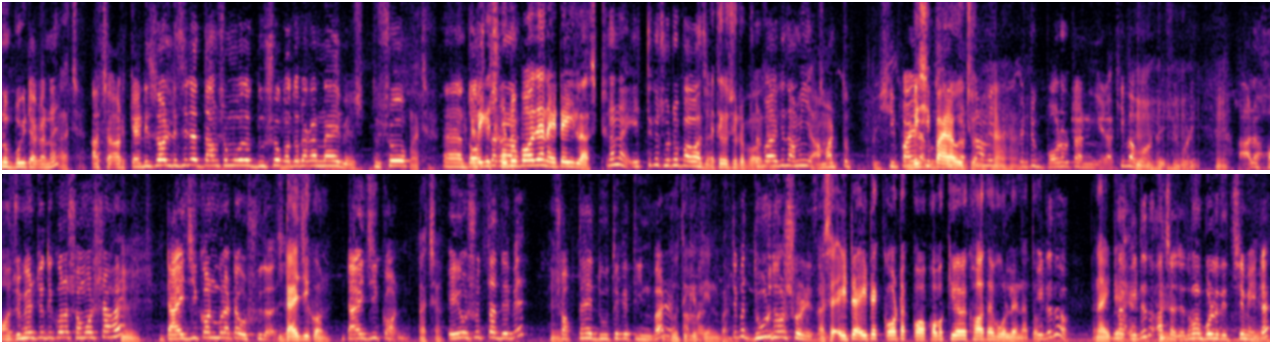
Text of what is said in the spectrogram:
নব্বই। টাকা নেয়। আচ্ছা। আচ্ছা আর ক্যাডিসল ডিসিটার দাম সম্ভবত দুশো কত টাকা নেয় বেশ? দুশো আচ্ছা। দশ টাকা ছোট পাওয়া যায় না? এটাই লাস্ট না না এর থেকে ছোট পাওয়া যায়। এর থেকে ছোট পাওয়া যায়। কিন্তু আমি আমার তো বেশি পাই বেশি পায়রা ওই জন্য, আমি হ্যাঁ, হ্যাঁ। একটু বড়টা নিয়ে রাখি বা বড়টা ইস্যু করি। আর হজমের যদি কোনো সমস্যা হয় ডাইজিকন বলে একটা ওষুধ আছে। ডাইজিকন ডাইজিকন আচ্ছা। এই ওষুধটা দেবে সপ্তাহে দু থেকে তিনবার দু থেকে তিনবার। দেখবে দুর্ধর্ষ রেজাল্ট আচ্ছা এটা এটা কটা কবে কীভাবে খাওয়াতে বললে না তো? এটা তো? না, এটা- এটা তো আচ্ছা আচ্ছা তোমার বলে দিচ্ছি আমি এটা।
